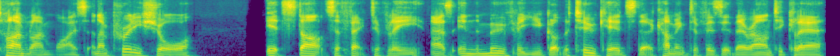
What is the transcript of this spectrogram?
timeline wise, and I'm pretty sure it starts effectively as in the movie you've got the two kids that are coming to visit their auntie claire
